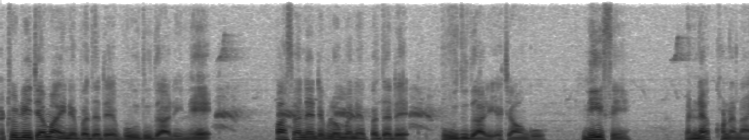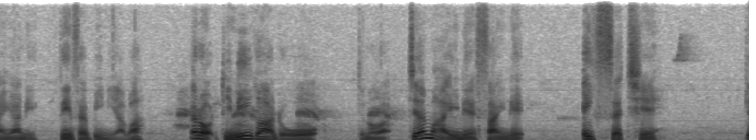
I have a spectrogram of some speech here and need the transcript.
အထွေထွေကျမ်းမာရေးနဲ့ပတ်သက်တဲ့ဘူတုတာတွေနဲ့ personal development နဲ့ပတ်သက်တဲ့ဘူတုတာတွေအကြောင်းကိုနေ့စဉ်မ နက်9နာရီကနေတင်ဆက်ပေးနေရပါအဲ့တော့ဒီနေ့ကတော့ကျွန်တော်ကကျမ်းမာရေးနဲ့ဆိုင်တဲ့အိတ်ဆက်ချင်းပြ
